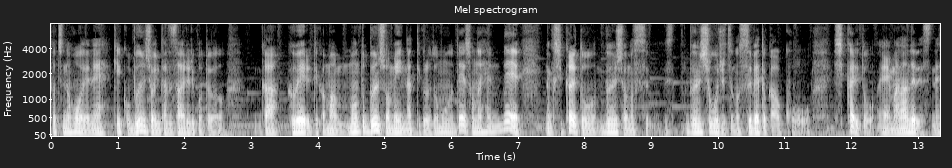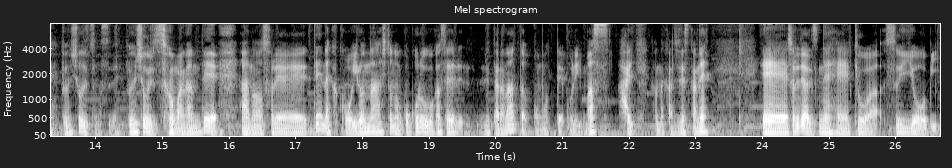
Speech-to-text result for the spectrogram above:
そっちの方でね結構文章に携われることが増えるっていうかまあ本当文章メインになってくると思うのでその辺でなんかしっかりと文章の文章術の術とかをこうしっかりと、学んでですね文章術の術文章術を学んであのそれでなんかこういろんな人の心を動かせれたらなと思っておりますはいそんな感じですかね。えー、それではですね、えー、今日は水曜日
